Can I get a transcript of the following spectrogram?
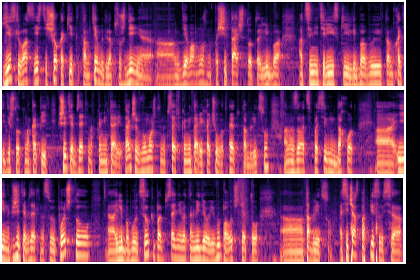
Если у вас есть еще какие-то там темы для обсуждения, а, где вам нужно посчитать что-то, либо оценить риски, либо вы там хотите что-то накопить, пишите обязательно в комментарии. Также вы можете написать в комментарии «хочу вот эту таблицу», она называется «пассивный доход», а, и напишите обязательно свою почту, а, либо будет ссылка по описанию в этом видео, и вы получите эту таблицу. А сейчас подписывайся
